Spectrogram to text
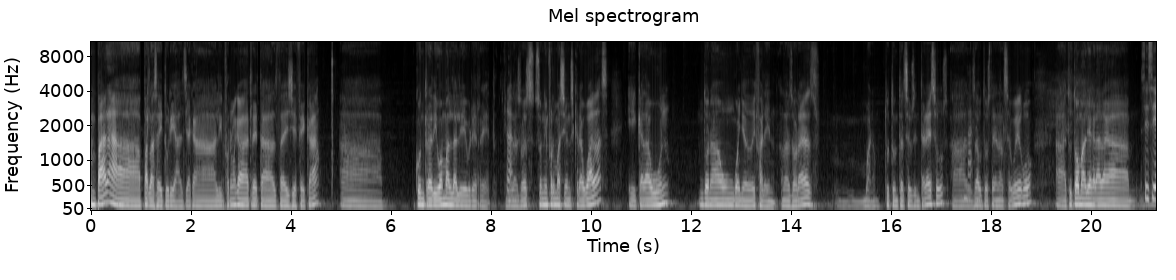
en part a, per les editorials, ja que l'informe que ha tret el TGFK eh, contradiu amb el de Libre Red. Clar. Aleshores, són informacions creuades i cada un dona un guanyador diferent. Aleshores, mm, bueno, tothom té els seus interessos, els Va. autors tenen el seu ego, a tothom li agrada Sí, sí,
